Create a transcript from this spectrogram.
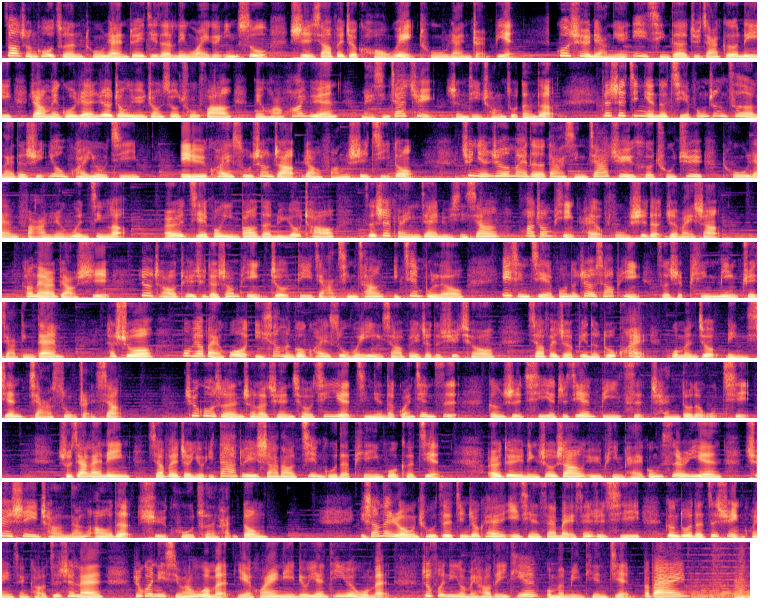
造成库存突然堆积的另外一个因素是消费者口味突然转变。过去两年疫情的居家隔离，让美国人热衷于装修厨房、美化花园、买新家具、升级床组等等。但是今年的解封政策来的是又快又急，利率快速上涨，让房市急冻。去年热卖的大型家具和厨具突然乏人问津了，而解封引爆的旅游潮，则是反映在旅行箱、化妆品还有服饰的热卖上。康奈尔表示，热潮退去的商品就低价清仓一件不留，疫情解封的热销品则是拼命追加订单。他说，目标百货一向能够快速回应消费者的需求，消费者变得多快，我们就领先加速转向。去库存成了全球企业今年的关键字，更是企业之间彼此缠斗的武器。暑假来临，消费者有一大堆杀到见骨的便宜货可捡，而对于零售商与品牌公司而言，却是一场难熬的去库存寒冬。以上内容出自《金周刊》一千三百三十期，更多的资讯欢迎参考资讯栏。如果你喜欢我们，也欢迎你留言订阅我们。祝福你有美好的一天，我们明天见，拜拜。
